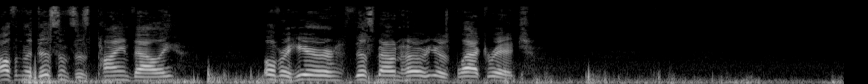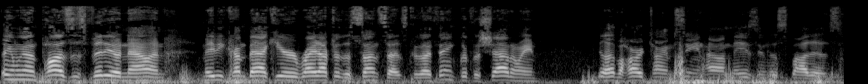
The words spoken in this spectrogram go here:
Off in the distance is Pine Valley. Over here, this mountain over here is Black Ridge. I think I'm going to pause this video now and maybe come back here right after the sun sets because I think with the shadowing, you'll have a hard time seeing how amazing this spot is.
